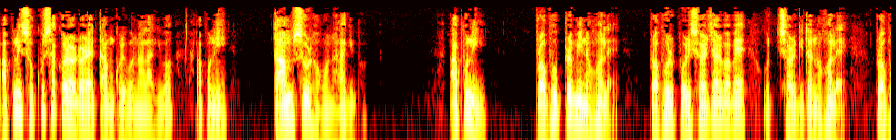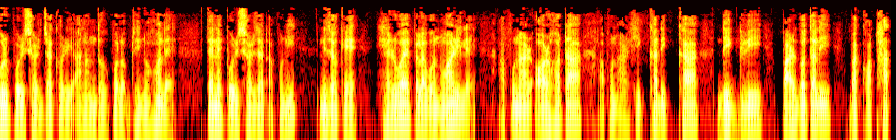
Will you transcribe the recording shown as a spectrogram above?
আপুনি চকু চাকৰৰ দৰে কাম কৰিব নালাগিব আপুনি কামচোৰ হ'ব নালাগিব। আপুনি প্ৰভুপ্ৰেমী নহলে প্ৰভুৰ পৰিচৰ্যাৰ বাবে উৎসৰ্গিত নহলে প্ৰভুৰ পৰিচৰ্যা কৰি আনন্দ উপলব্ধি নহলে তেনে পৰিচৰ্যাত আপুনি নিজকে হেৰুৱাই পেলাব নোৱাৰিলে আপোনাৰ অৰ্হতা আপোনাৰ শিক্ষা দীক্ষা ডিগ্ৰী পাৰ্গতালী বা কথাত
